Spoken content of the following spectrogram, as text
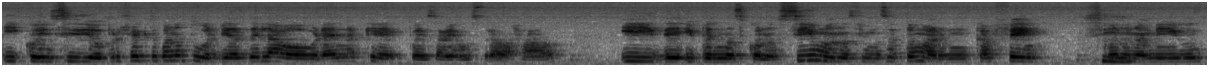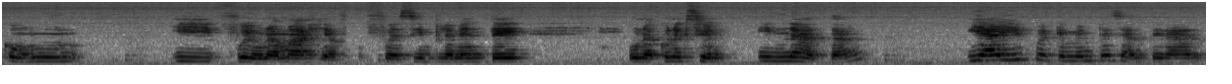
y coincidió perfecto cuando tú volvías de la obra en la que pues habíamos trabajado. Y, de, y pues nos conocimos, nos fuimos a tomar un café sí. con un amigo en común y fue una magia, fue simplemente una conexión innata. Y ahí fue que me empecé a enterar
